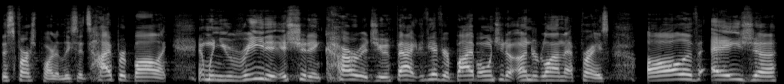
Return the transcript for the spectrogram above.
This first part, at least, it's hyperbolic. And when you read it, it should encourage you. In fact, if you have your Bible, I want you to underline that phrase. All of Asia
